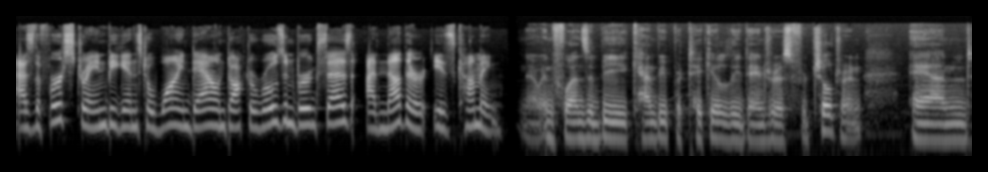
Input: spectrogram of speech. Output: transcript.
As the first strain begins to wind down, Dr. Rosenberg says another is coming. Now, influenza B can be particularly dangerous for children, and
